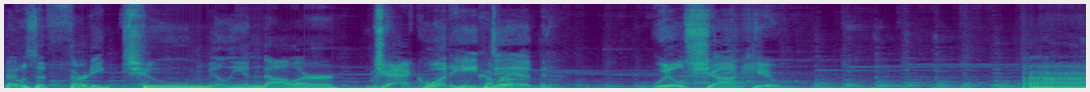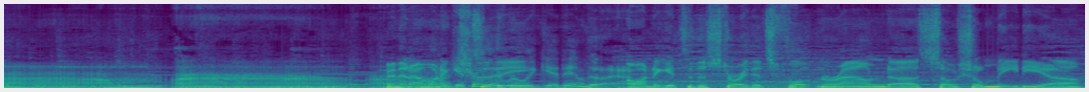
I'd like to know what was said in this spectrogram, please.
That was a thirty-two million dollar. Jack, what he Cover up. did will shock you. Um, uh, uh, and then I I'm want to get sure to the really get into that. I want to get to the story that's floating around uh, social media.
